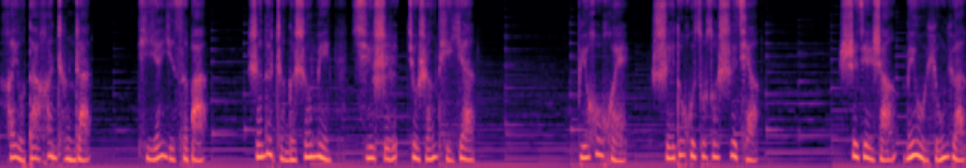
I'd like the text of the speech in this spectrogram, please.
还有大汉撑着，体验一次吧。人的整个生命其实就是体验。别后悔。谁都会做错事情。世界上没有永远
